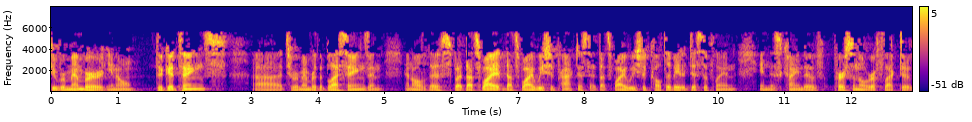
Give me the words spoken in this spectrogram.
to remember, you know, the good things uh, to remember the blessings and, and all of this. But that's why, that's why we should practice it. That's why we should cultivate a discipline in this kind of personal, reflective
